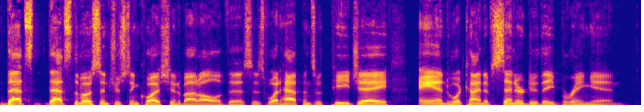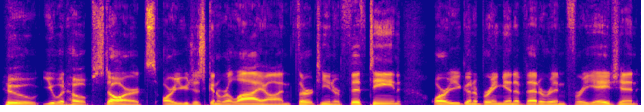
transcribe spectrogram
That's that's the most interesting question about all of this is what happens with PJ and what kind of center do they bring in? Who you would hope starts? Are you just going to rely on 13 or 15 or are you going to bring in a veteran free agent,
